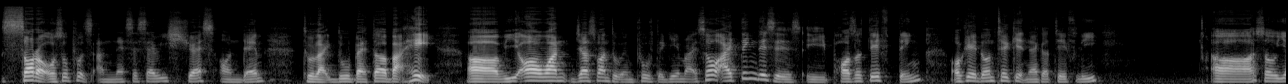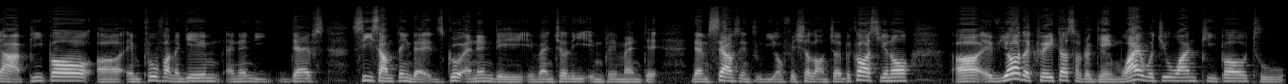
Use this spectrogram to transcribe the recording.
sort of also puts unnecessary stress on them to like do better. But hey, uh, we all want just want to improve the game, right? So I think this is a positive thing. Okay, don't take it negatively. Uh, so yeah, people uh, improve on the game and then the devs see something that is good and then they eventually implement it themselves into the official launcher. Because you know uh, if you're the creators of the game why would you want people to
